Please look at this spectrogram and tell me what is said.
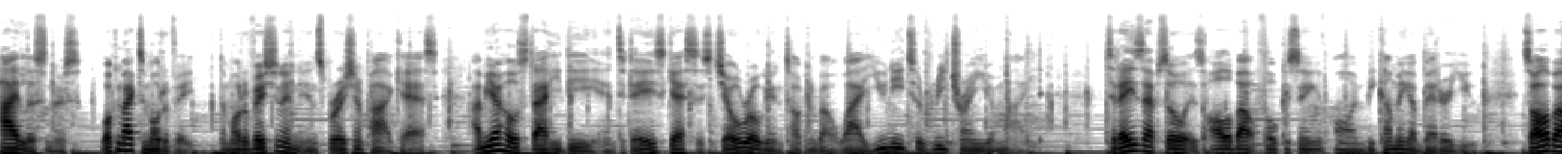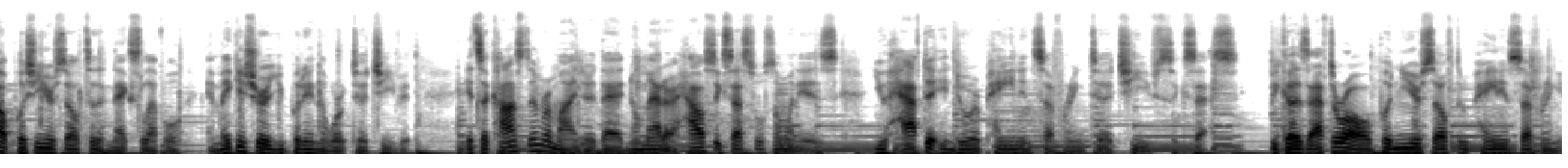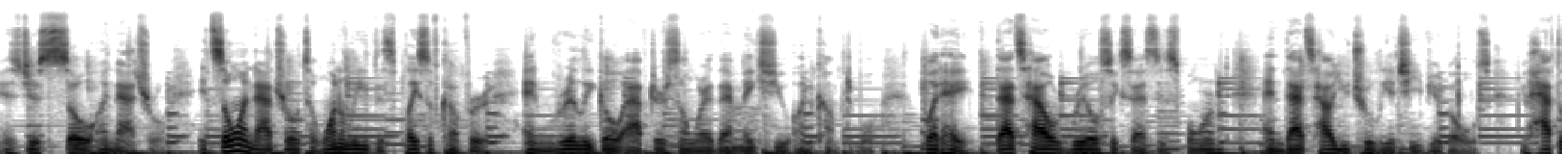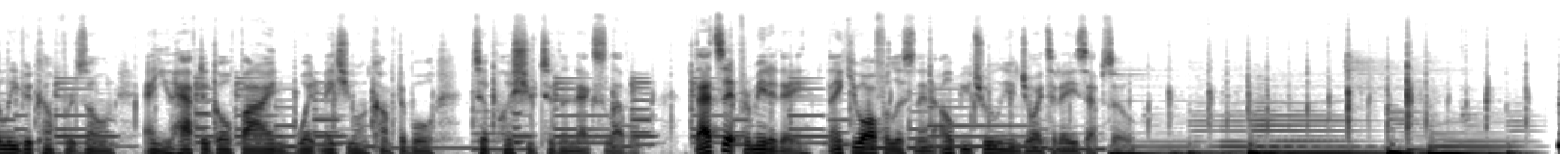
Hi, listeners. Welcome back to Motivate, the Motivation and Inspiration Podcast. I'm your host, Dahi D, and today's guest is Joe Rogan talking about why you need to retrain your mind. Today's episode is all about focusing on becoming a better you. It's all about pushing yourself to the next level and making sure you put in the work to achieve it. It's a constant reminder that no matter how successful someone is, you have to endure pain and suffering to achieve success. Because after all, putting yourself through pain and suffering is just so unnatural. It's so unnatural to want to leave this place of comfort and really go after somewhere that makes you uncomfortable. But hey, that's how real success is formed, and that's how you truly achieve your goals. You have to leave your comfort zone and you have to go find what makes you uncomfortable to push you to the next level. That's it for me today. Thank you all for listening. I hope you truly enjoyed today's episode.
